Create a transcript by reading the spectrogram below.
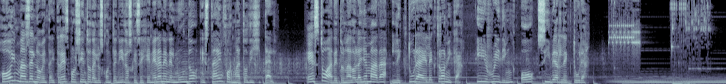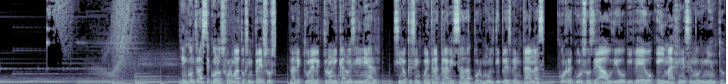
Hoy más del 93% de los contenidos que se generan en el mundo está en formato digital. Esto ha detonado la llamada lectura electrónica, e-reading o ciberlectura. En contraste con los formatos impresos, la lectura electrónica no es lineal, sino que se encuentra atravesada por múltiples ventanas con recursos de audio, video e imágenes en movimiento.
